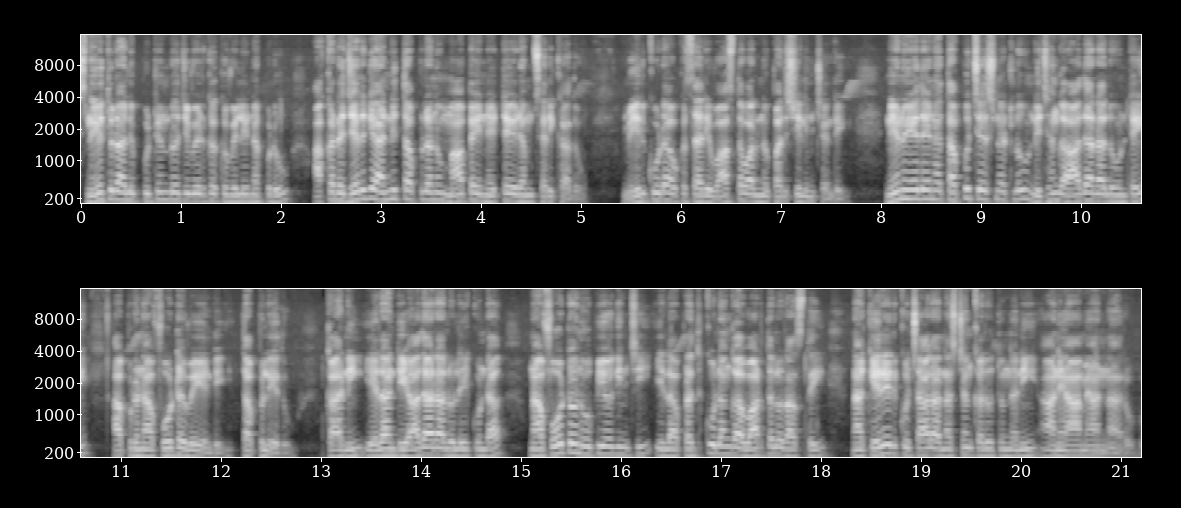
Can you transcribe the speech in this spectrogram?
స్నేహితురాలి పుట్టినరోజు వేడుకకు వెళ్ళినప్పుడు అక్కడ జరిగే అన్ని తప్పులను మాపై నెట్టేయడం సరికాదు. మీరు కూడా ఒకసారి వాస్తవాలను పరిశీలించండి. నేను ఏదైనా తప్పు చేసినట్లు నిజంగా ఆధారాలు ఉంటే అప్పుడు నా ఫోటో వేయండి. తప్పులేదు కానీ ఎలాంటి ఆధారాలు లేకుండా నా ఫోటోను ఉపయోగించి ఇలా ప్రతికూలంగా వార్తలు రాస్తే నా కెరీర్కు చాలా నష్టం కలుగుతుందని అని ఆమె అన్నారు.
